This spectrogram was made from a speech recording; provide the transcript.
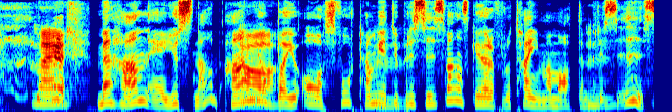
nej. Men han är ju snabb. Han Ja. jobbar ju asfort. Han vet ju Mm. precis vad han ska göra för att tajma maten Mm. precis.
